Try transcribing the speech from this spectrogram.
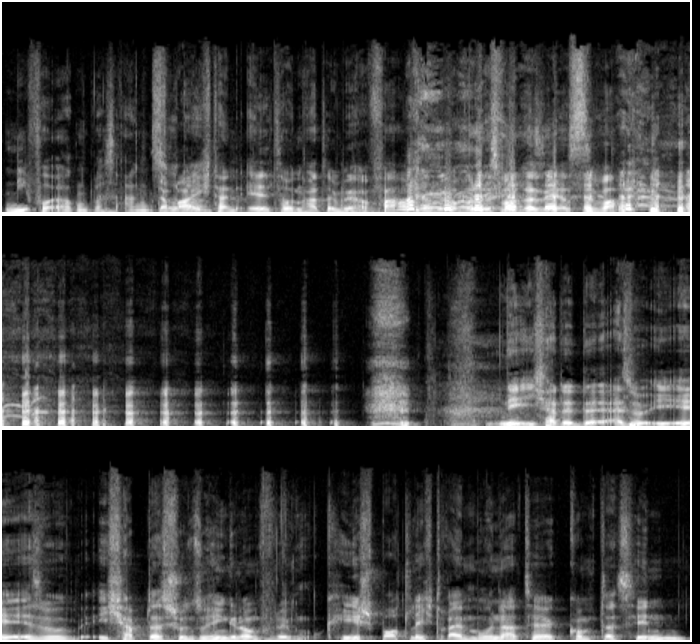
nie vor irgendwas Angst. Da oder? war ich dann älter und hatte mehr Erfahrung, aber das war das erste Mal. nee, ich hatte, also, also ich habe das schon so hingenommen, okay, sportlich, drei Monate, kommt das hin,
